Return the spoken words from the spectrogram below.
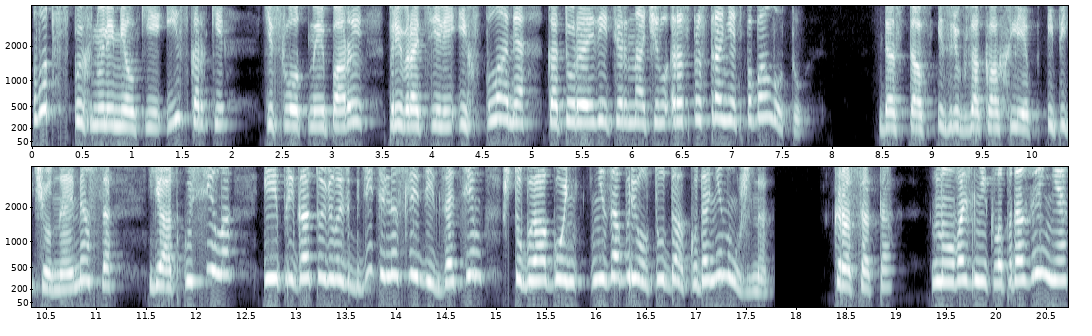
Вот вспыхнули мелкие искорки, кислотные пары превратили их в пламя, которое ветер начал распространять по болоту. Достав из рюкзака хлеб и печеное мясо, я откусила и приготовилась бдительно следить за тем, чтобы огонь не забрел туда, куда не нужно. Красота! Но возникло подозрение,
